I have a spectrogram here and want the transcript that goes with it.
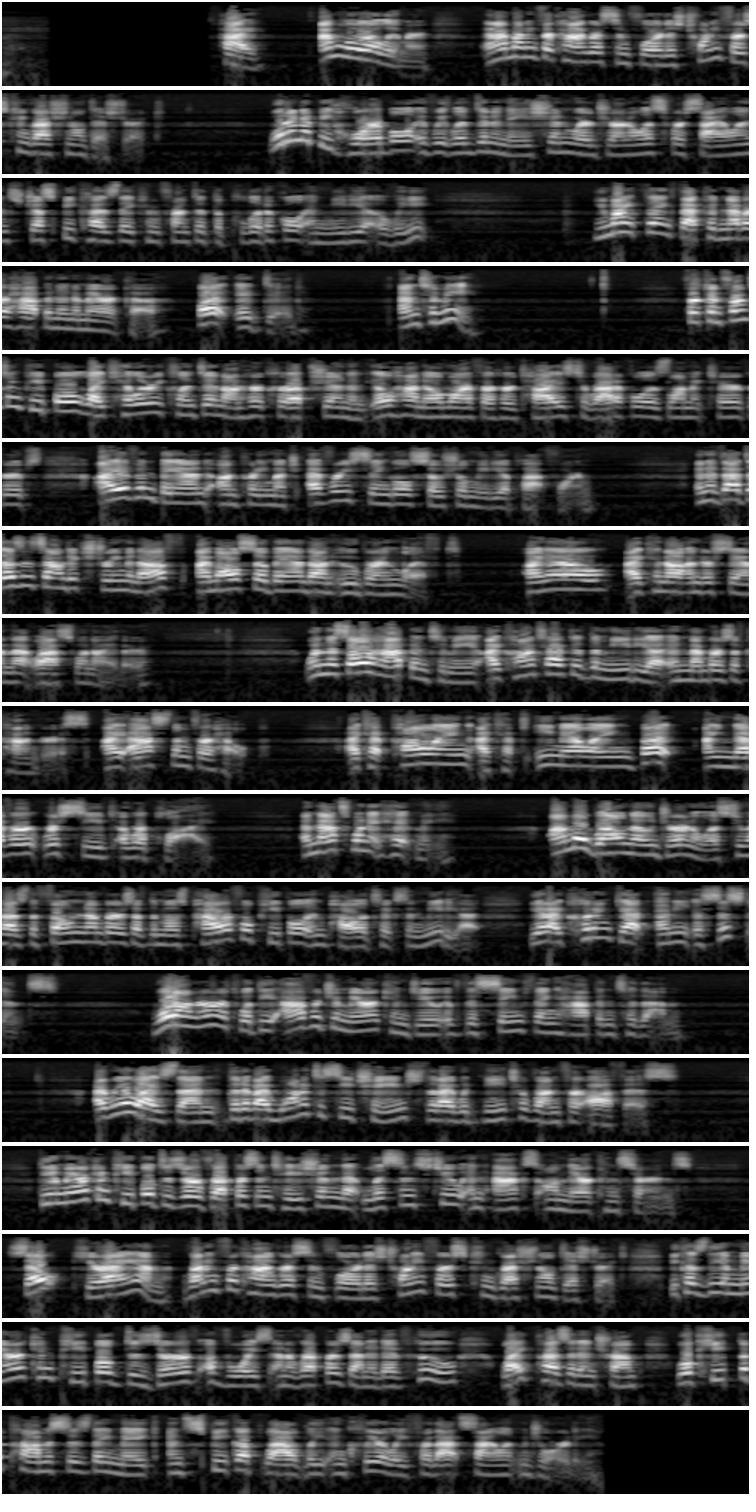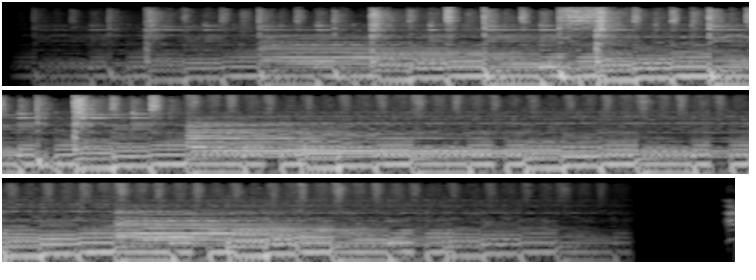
Hi, I'm Laura Loomer, and I'm running for Congress in Florida's 21st Congressional District. Wouldn't it be horrible if we lived in a nation where journalists were silenced just because they confronted the political and media elite? You might think that could never happen in America, but it did. And to me. For confronting people like Hillary Clinton on her corruption and Ilhan Omar for her ties to radical Islamic terror groups, I have been banned on pretty much every single social media platform. And if that doesn't sound extreme enough, I'm also banned on Uber and Lyft. I know, I cannot understand that last one either. When this all happened to me, I contacted the media and members of Congress. I asked them for help. I kept calling, I kept emailing, but I never received a reply. And that's when it hit me. I'm a well known journalist who has the phone numbers of the most powerful people in politics and media, yet I couldn't get any assistance. What on earth would the average American do if the same thing happened to them? I realized then that if I wanted to see change, that I would need to run for office. The American people deserve representation that listens to and acts on their concerns. So here I am, running for Congress in Florida's 21st Congressional District, because the American people deserve a voice and a representative who, like President Trump, will keep the promises they make and speak up loudly and clearly for that silent majority.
